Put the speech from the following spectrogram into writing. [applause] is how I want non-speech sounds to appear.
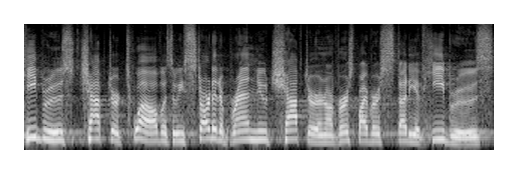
Hebrews chapter 12, as we started a brand new chapter in our verse by verse study of Hebrews.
